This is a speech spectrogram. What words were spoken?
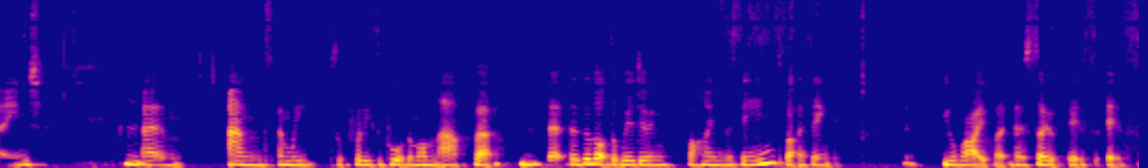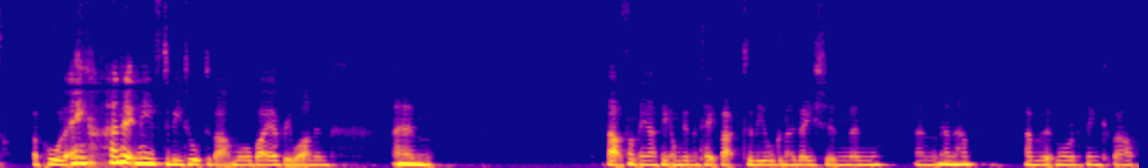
change. Mm. Um, and and we sort of fully support them on that. But mm. there's a lot that we're doing behind the scenes. But I think you're right. Like there's so it's it's appalling, and it needs to be talked about more by everyone. And um, mm. that's something I think I'm going to take back to the organisation and and mm. and have have a bit more of a think about.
